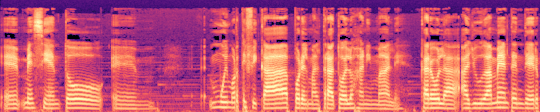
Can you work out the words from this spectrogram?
eh, me siento em, muy mortificada por el maltrato de los animales. Carola, ayúdame a entender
